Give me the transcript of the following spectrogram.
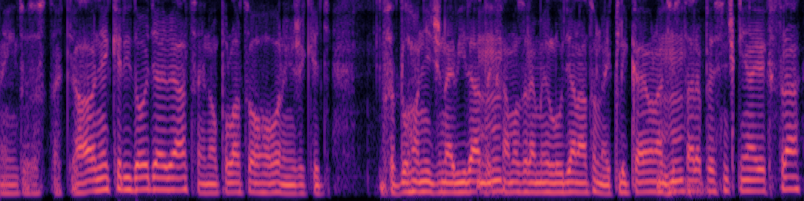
Není to zase také. Ale niekedy dojde aj viacej. No podľa toho hovorím, že keď sa dlho nič nevydá, mm-hmm. tak samozrejme ľudia na to neklikajú, na tie mm-hmm. staré pesničky nejak extra.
